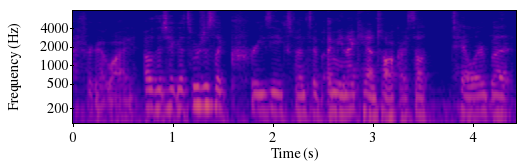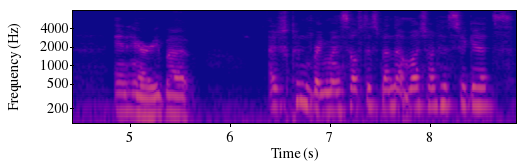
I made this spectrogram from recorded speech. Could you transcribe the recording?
I forget why. Oh, the tickets were just like crazy expensive. I mean, I can't talk. I saw Taylor but and Harry, but I just couldn't bring myself to spend that much on his tickets.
